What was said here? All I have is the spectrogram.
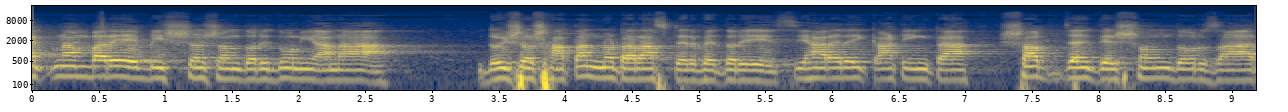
এক নাম্বারে বিশ্ব সুন্দরী দুনিয়া না, দুইশো সাতান্নটা রাষ্ট্রের ভেতরে সিহারের এই কাটিংটা সবচাইতে সুন্দর যার।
